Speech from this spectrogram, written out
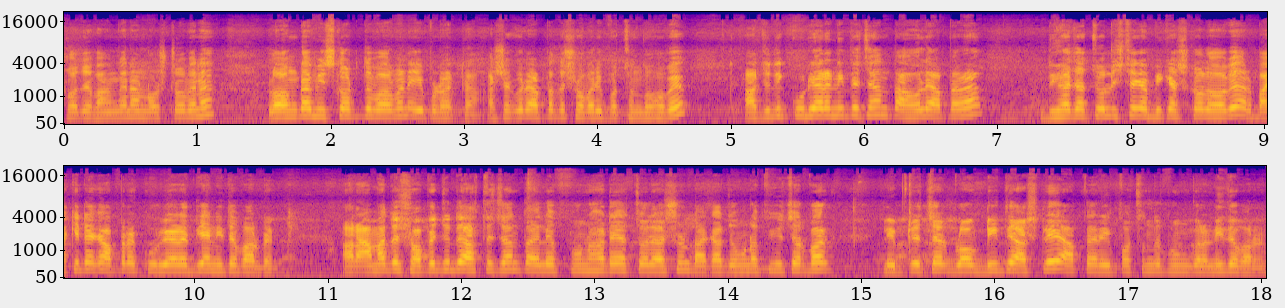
সহজে ভাঙবে না, নষ্ট হবে না। লং টাইম ইউজ করতে পারবেন এই প্রোডাক্টটা আশা করি আপনাদের সবারই পছন্দ হবে। আর যদি কুরিয়ারে নিতে চান, তাহলে আপনারা দুই হাজার চল্লিশ টাকা বিকাশ করলে হবে, আর বাকি টাকা আপনারা কুরিয়ারে দিয়ে নিতে পারবেন। আর আমাদের শপে যদি আসতে চান, তাহলে ফোন হাটে চলে আসুন, ঢাকা যমুনা ফিউচার পার্ক লিফটেচার ব্লক ডিতে আসলে আপনার এই পছন্দের ফোনগুলো নিতে পারেন।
